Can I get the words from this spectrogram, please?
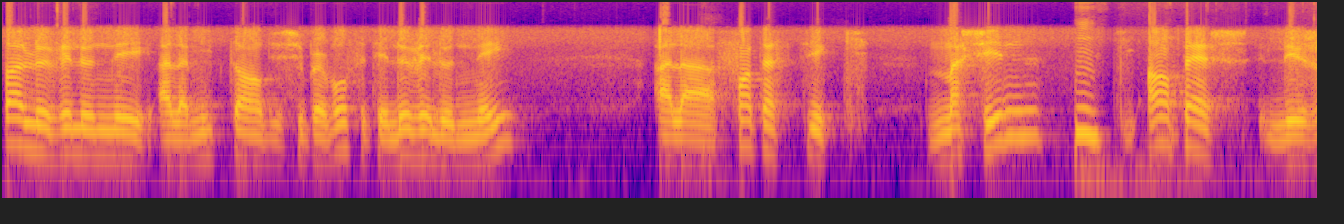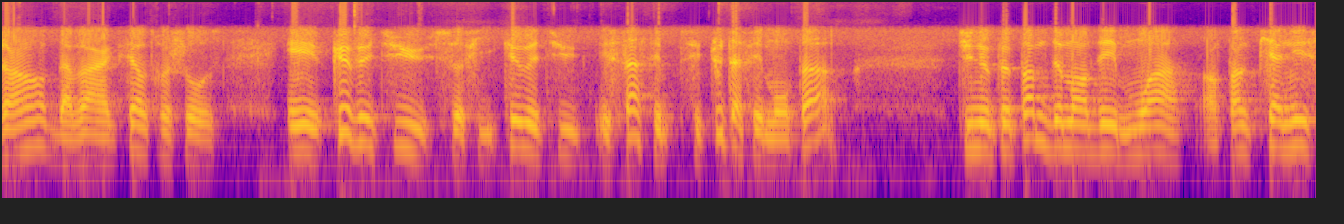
pas lever le nez à la mi-temps du Super Bowl, c'était lever le nez à la fantastique machine Hmm. qui empêche les gens d'avoir accès à autre chose. Et que veux-tu, Sophie? Que veux-tu? Et ça, c'est tout à fait mon tort. Tu ne peux pas me demander, moi, en tant que pianiste,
